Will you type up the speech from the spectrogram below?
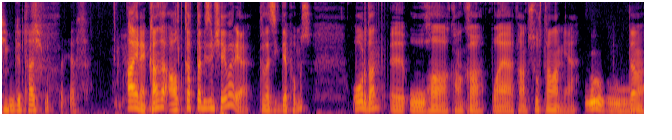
Şimdi taş mı alacağız? Aynen kanka alt katta bizim şey var ya klasik depomuz. Oradan e, oha kanka baya tamam sur tamam ya. Değil mi?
